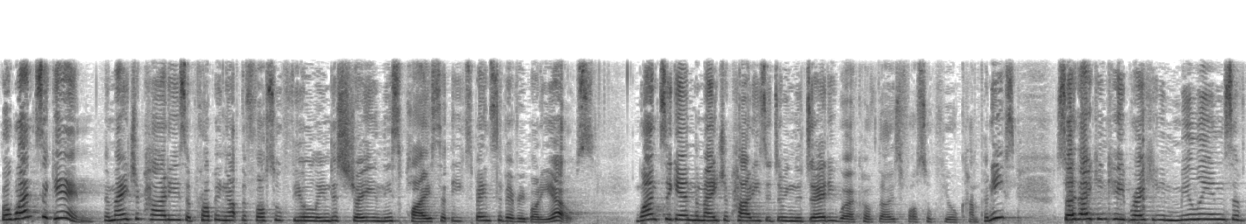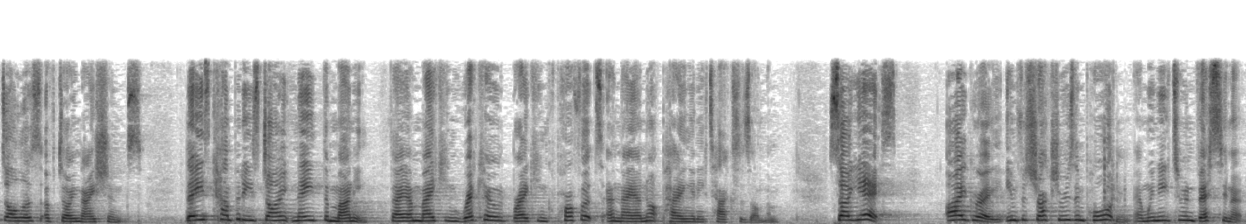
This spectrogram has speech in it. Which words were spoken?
But once again, the major parties are propping up the fossil fuel industry in this place at the expense of everybody else. Once again, the major parties are doing the dirty work of those fossil fuel companies so they can keep raking in millions of dollars of donations. These companies don't need the money. They are making record-breaking profits and they are not paying any taxes on them. So yes, I agree, infrastructure is important and we need to invest in it,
